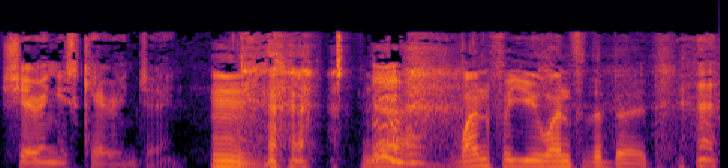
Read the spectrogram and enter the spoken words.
sharing is caring, Jane. Yeah. one for you, one for the bird. Um,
